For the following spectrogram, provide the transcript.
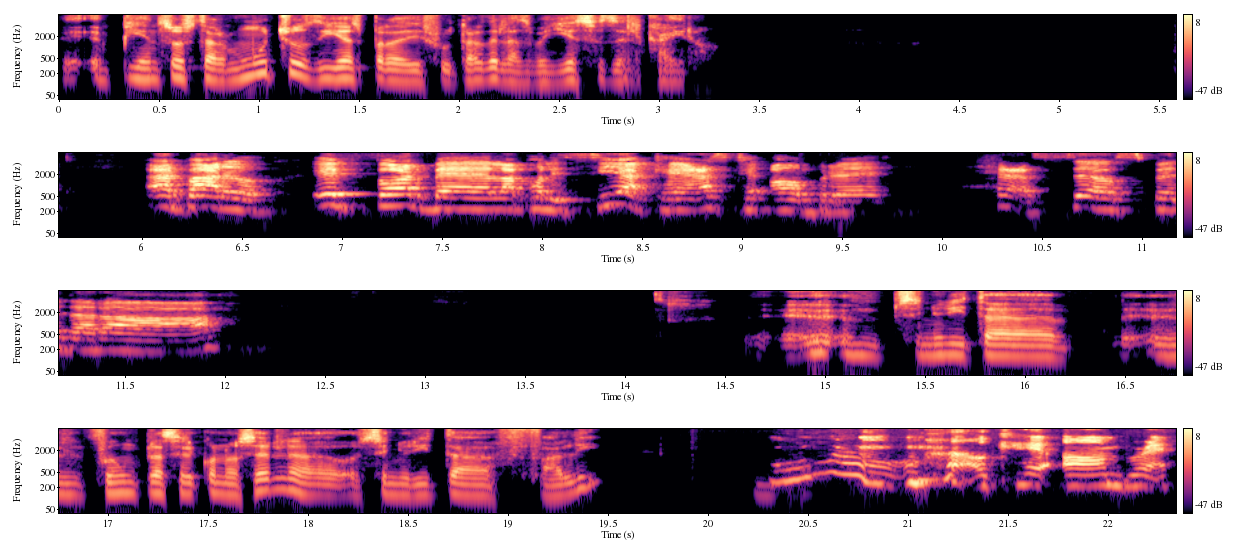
Eh, pienso estar muchos días para disfrutar de las bellezas del Cairo. Hermano, informe a la policía que este hombre se hospedará. Señorita, eh, fue un placer conocerla, señorita Fali. Mm, ok, hombre.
